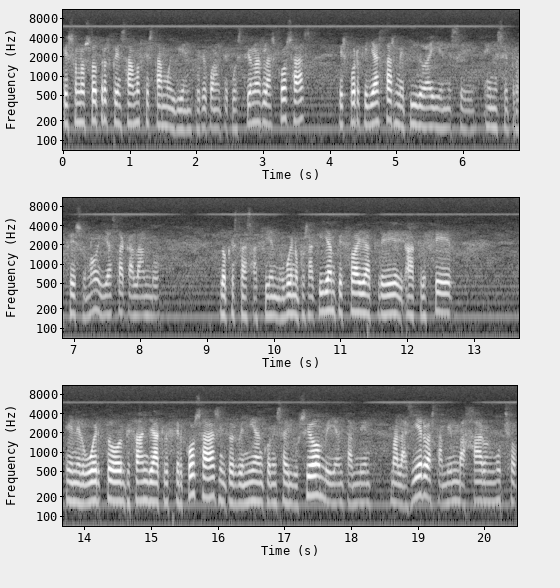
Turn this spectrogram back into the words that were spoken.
que eso nosotros pensamos que está muy bien, porque cuando te cuestionas las cosas es porque ya estás metido ahí en ese, en ese proceso, ¿no? Y ya está calando lo que estás haciendo. Bueno, pues aquí ya empezó a, a crecer en el huerto empezaban ya a crecer cosas, entonces venían con esa ilusión, veían también malas hierbas, también bajaron mucho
